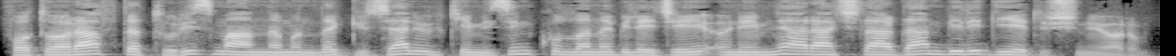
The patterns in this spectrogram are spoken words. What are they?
Fotoğraf da turizm anlamında güzel ülkemizin kullanabileceği önemli araçlardan biri diye düşünüyorum.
